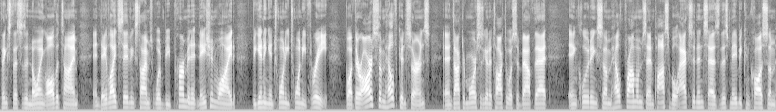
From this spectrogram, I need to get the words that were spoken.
thinks this is annoying all the time, and daylight savings times would be permanent nationwide beginning in 2023. But there are some health concerns, and Dr. Morse is going to talk to us about that including some health problems and possible accidents, as this maybe can cause some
